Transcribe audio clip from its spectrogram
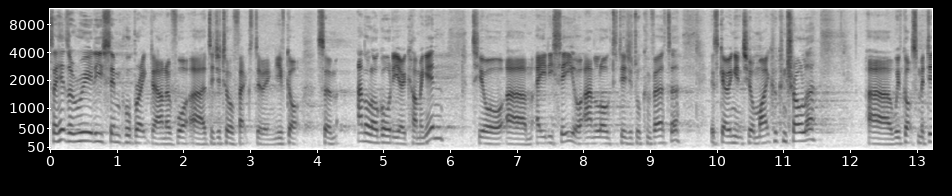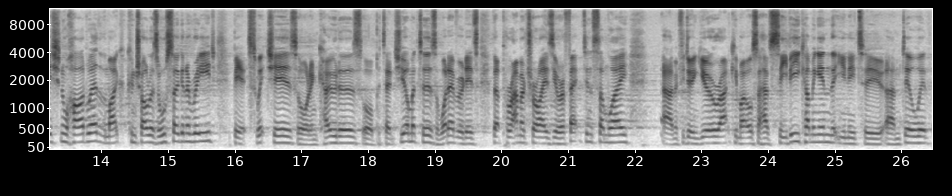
So here's a really simple breakdown of what uh, digital effects doing. You've got some analog audio coming in to your um, ADC, or analog to digital converter. It's going into your microcontroller. Uh, we've got some additional hardware that the microcontroller is also going to read, be it switches or encoders or potentiometers or whatever it is that parameterize your effect in some way. Um, if you're doing Eurorack, you might also have CV coming in that you need to um, deal with.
